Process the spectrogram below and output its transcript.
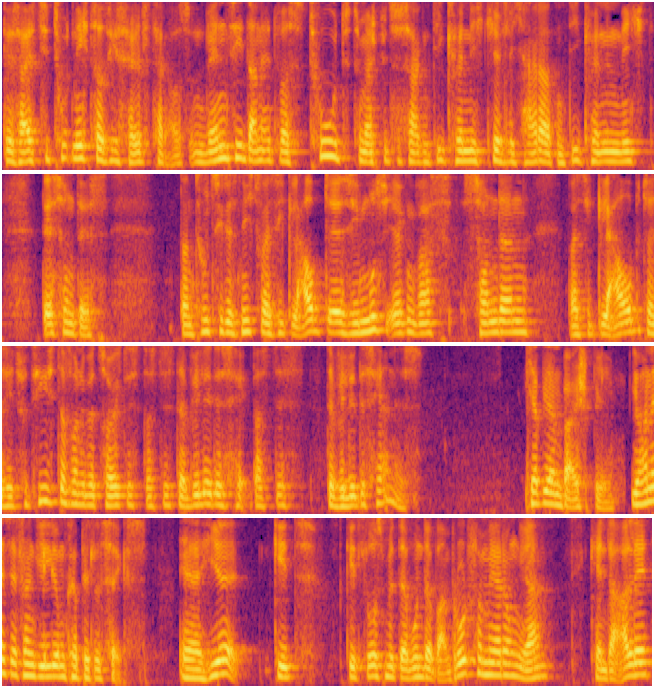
Das heißt, sie tut nichts aus sich selbst heraus. Und wenn sie dann etwas tut, zum Beispiel zu sagen, die können nicht kirchlich heiraten, die können nicht das und das, dann tut sie das nicht, weil sie glaubt, äh, sie muss irgendwas, sondern weil sie glaubt, weil sie zutiefst davon überzeugt ist, dass das der Wille des, dass das der Wille des Herrn ist. Ich habe hier ein Beispiel. Johannes Evangelium Kapitel 6. Äh, hier geht geht's los mit der wunderbaren Brotvermehrung, ja, kennt ihr alle.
